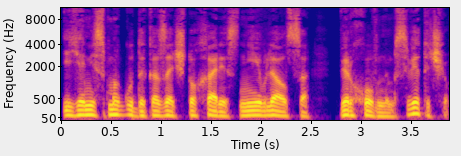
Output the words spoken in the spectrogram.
и я не смогу доказать, что Харрис не являлся Верховным Светочем,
